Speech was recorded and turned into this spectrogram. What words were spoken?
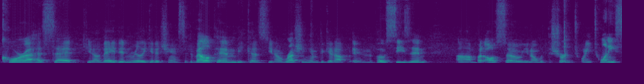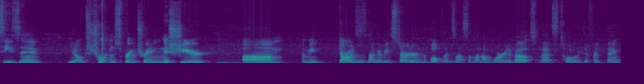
Cora has said you know they didn't really get a chance to develop him because you know rushing him to get up in the postseason, um, but also you know with the shortened 2020 season, you know shortened spring training this year. Um, I mean, Darwin's is not going to be a starter, and the bullpen's not something I'm worried about, so that's a totally different thing.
